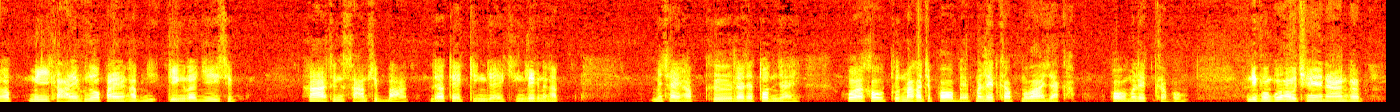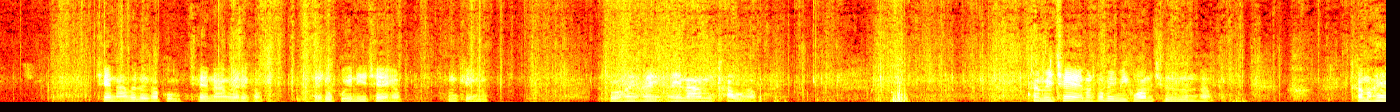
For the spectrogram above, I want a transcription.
ครับมีขายทั่วไปนะครับ กิ่งละยี่สิบห้าถึงสามสิบาท แล้วแต่กิ่งใหญ่กิ่งเล็กนะครับ ไม่ใช่ครับ คือแล้วแต่ต้นใหญ่เพราะว่าเขาทุนมากเขาจะเพาะแบบเมล็ดครับมาว่ายักษ์ครับเพาะเมล็ดครับผม อันนี้ผมก็เอาแช่น้ำครับ แช่น้ำไว้เลยครับ ผมแช่น้ำไว้เลยครับใส่ลูกปุ๋ยนี้แช่ครับน้ำแข็งครับก็ให้ให้ให้น้ำเข้าครับ ถ้าไม่แช่มันก็ไม่มีความชื้นครับ ทำให้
